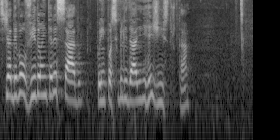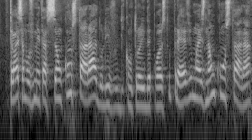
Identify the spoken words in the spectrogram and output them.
seja devolvido ao interessado por impossibilidade de registro. Tá? Então, essa movimentação constará do livro de controle de depósito prévio, mas não constará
